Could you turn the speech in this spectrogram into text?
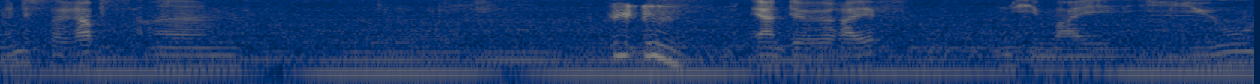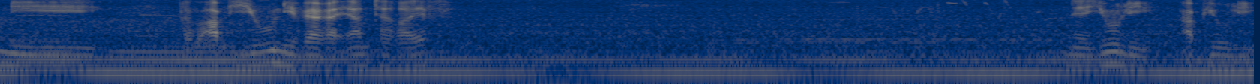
Mindestens Raps ähm, erntereif. Nicht im Mai, Juni. Ich glaube, ab Juni wäre er erntereif. Ne, Juli. Ab Juli.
